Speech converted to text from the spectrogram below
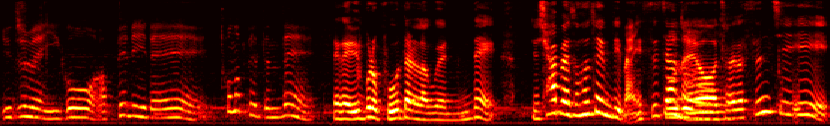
요즘에 이거 아페릴의 토너 패드인데 내가 일부러 보여달라고 했는데 이제 샵에서 선생님들이 많이 쓰잖아요. 맞아요. 저희가 쓴지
